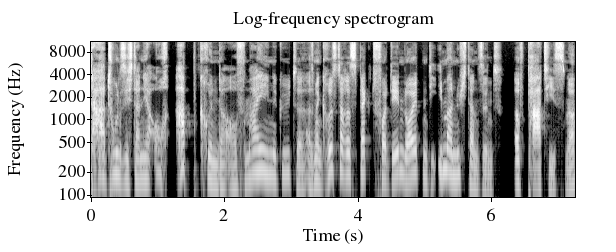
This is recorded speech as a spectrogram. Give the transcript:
da tun sich dann ja auch Abgründe auf, meine Güte. Also mein größter Respekt vor den Leuten, die immer nüchtern sind auf Partys, ne?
